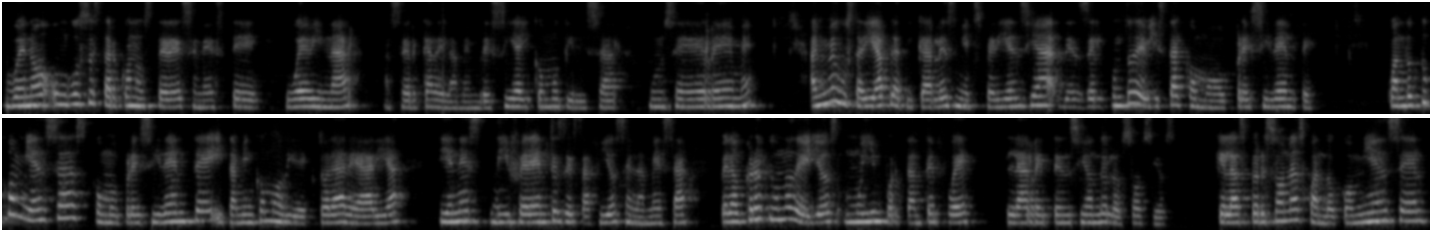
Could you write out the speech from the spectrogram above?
Bueno, un gusto estar con ustedes en este webinar acerca de la membresía y cómo utilizar un CRM. A mí me gustaría platicarles mi experiencia desde el punto de vista como presidente. Cuando tú comienzas como presidente y también como directora de área, tienes diferentes desafíos en la mesa, pero creo que uno de ellos muy importante fue la retención de los socios. Que las personas cuando comiencen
